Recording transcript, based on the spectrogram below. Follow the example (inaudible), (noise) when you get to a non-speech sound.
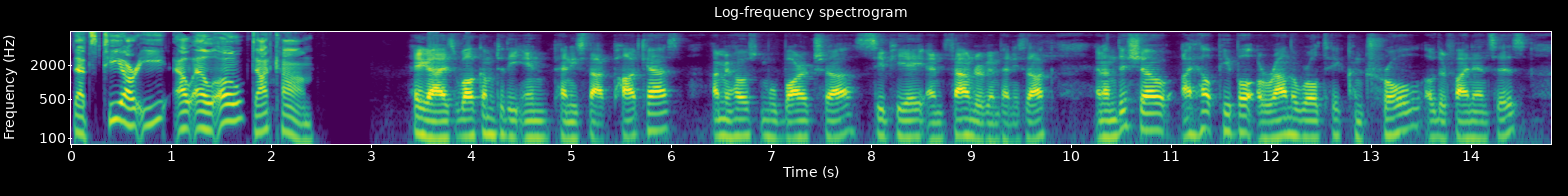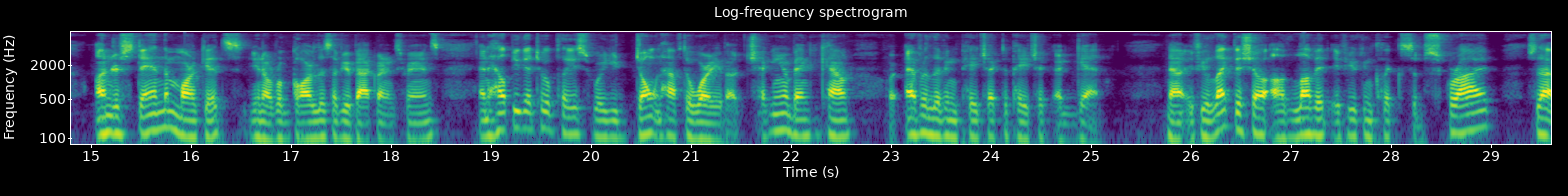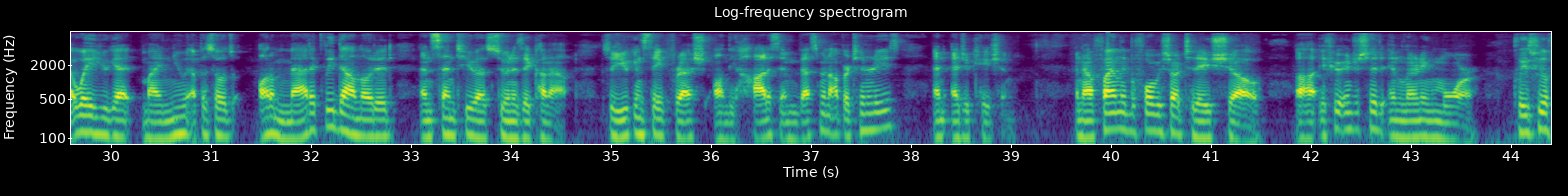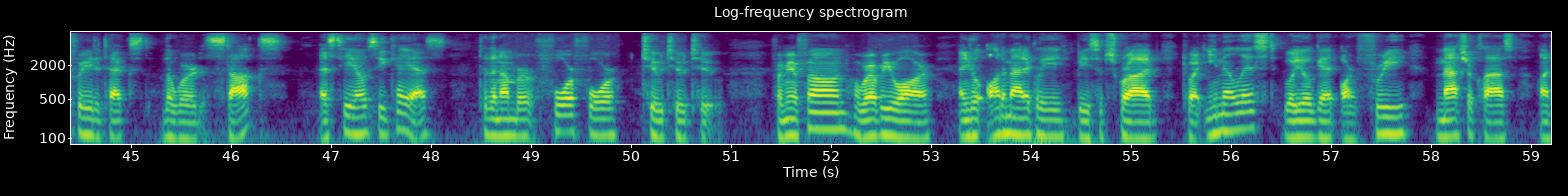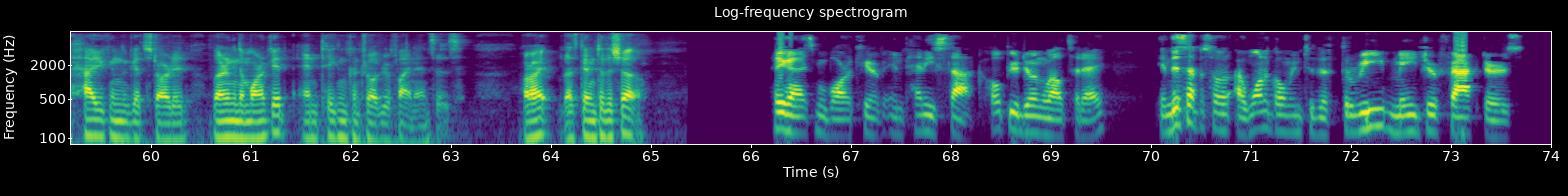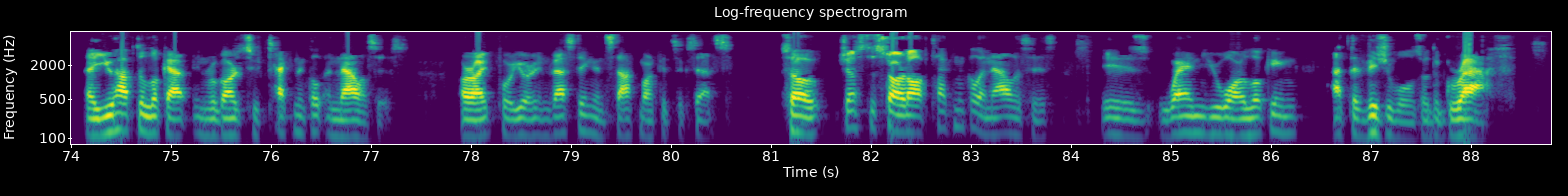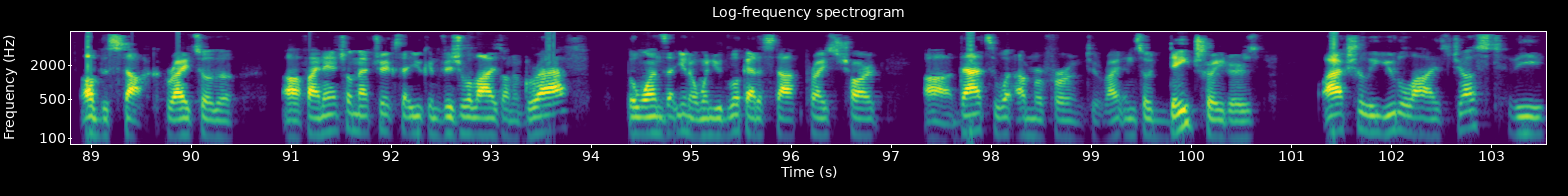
That's T R E L L O dot com. Hey guys, welcome to the In Penny Stock podcast. I'm your host, Mubarak Shah, CPA and founder of In Penny Stock. And on this show, I help people around the world take control of their finances, understand the markets, you know, regardless of your background experience, and help you get to a place where you don't have to worry about checking your bank account or ever living paycheck to paycheck again. Now, if you like the show, I'd love it if you can click subscribe so that way you get my new episodes automatically downloaded and sent to you as soon as they come out. So you can stay fresh on the hottest investment opportunities and education. And now, finally, before we start today's show, uh, if you're interested in learning more, please feel free to text the word stocks, S T O C K S, to the number 44222 from your phone or wherever you are, and you'll automatically be subscribed to our email list where you'll get our free masterclass on how you can get started learning the market and taking control of your finances. All right, let's get into the show. Hey guys, Mubarak here of In Penny Stock. Hope you're doing well today. In this episode, I want to go into the three major factors that you have to look at in regards to technical analysis. All right, for your investing and stock market success. So just to start off, technical analysis is when you are looking at the visuals or the graph of the stock, right? So the uh, financial metrics that you can visualize on a graph, the ones that, you know, when you look at a stock price chart, uh, that's what I'm referring to, right? And so day traders actually utilize just the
